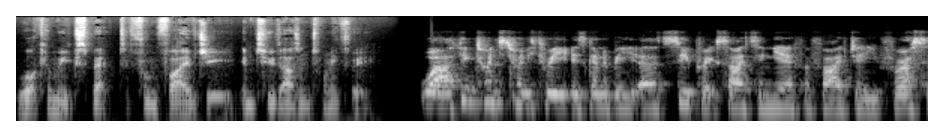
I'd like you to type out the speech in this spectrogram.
What can we expect from 5G in 2023? Well, I think 2023 is going to be a super exciting year for 5G. For us,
